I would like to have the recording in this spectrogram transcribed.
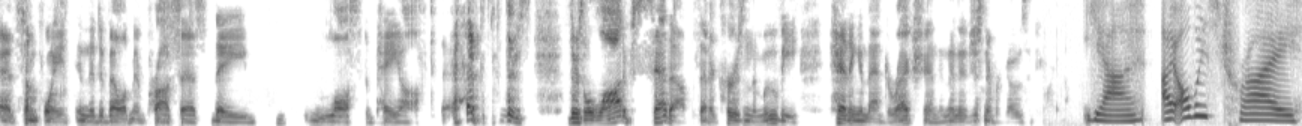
at some point in the development process, they lost the payoff to that. there's there's a lot of setup that occurs in the movie heading in that direction, and then it just never goes anywhere. Yeah, I always try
